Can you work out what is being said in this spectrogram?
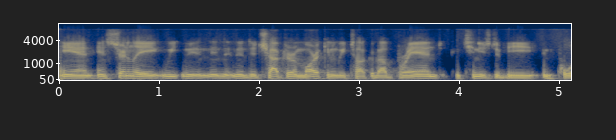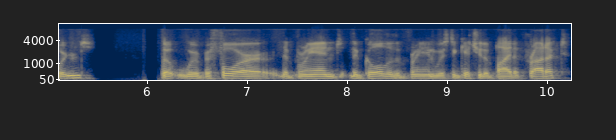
And and certainly we in, in the chapter on marketing we talk about brand continues to be important. But where before the brand, the goal of the brand was to get you to buy the product.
